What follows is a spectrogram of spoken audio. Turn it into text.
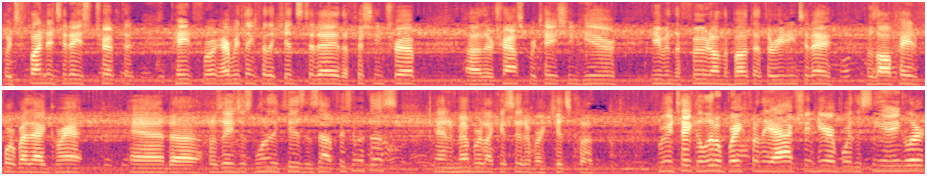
which funded today's trip that paid for everything for the kids today, the fishing trip, uh, their transportation here, even the food on the boat that they're eating today was all paid for by that grant. And uh, is just one of the kids that's out fishing with us and a member, like I said, of our kids club. We're to take a little break from the action here aboard the Sea Angler,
